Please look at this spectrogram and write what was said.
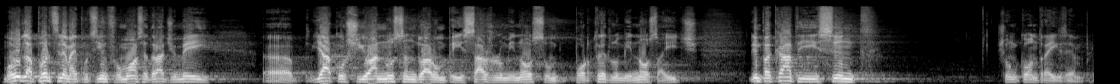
Mă uit la părțile mai puțin frumoase, dragii mei, uh, Iacov și Ioan nu sunt doar un peisaj luminos, un portret luminos aici, din păcate, ei sunt și un contraexemplu.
